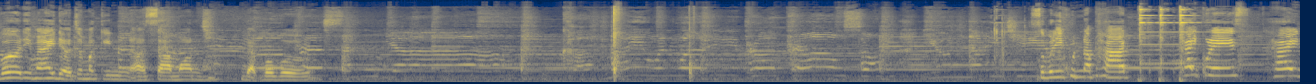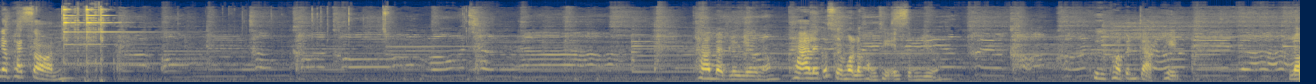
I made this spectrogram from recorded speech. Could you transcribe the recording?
เวอร์ดีไหมเดี๋ยวจะมากินแซลมอน แบบเวอร์เวอร์สวัสดีคุณนภัสให้กรีซให้นภัสสอนาแบบเร็วๆเนาะทาอะไรก็สวยหมดลยของ TSMU คือเขาเป็นกากเพชร เรา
